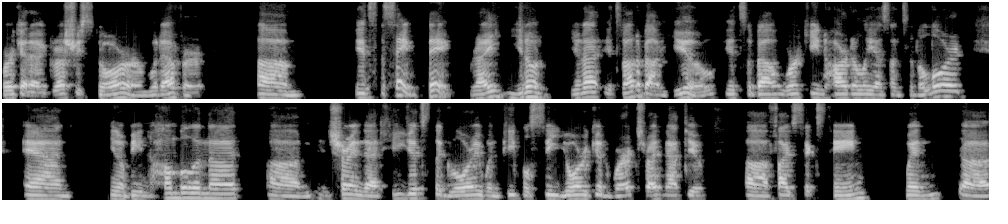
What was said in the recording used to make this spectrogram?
work at a grocery store or whatever, um, it's the same thing, right? You don't you're not it's not about you. It's about working heartily as unto the lord and you know being humble in that um, ensuring that he gets the glory when people see your good works right? Matthew uh, 516 when uh,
